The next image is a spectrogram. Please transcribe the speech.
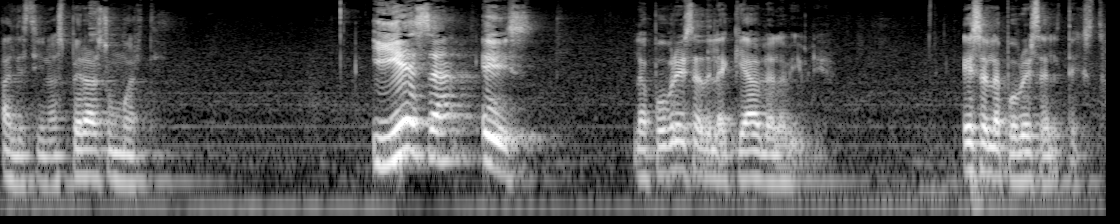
al destino, a esperar su muerte. Y esa es la pobreza de la que habla la Biblia. Esa es la pobreza del texto.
